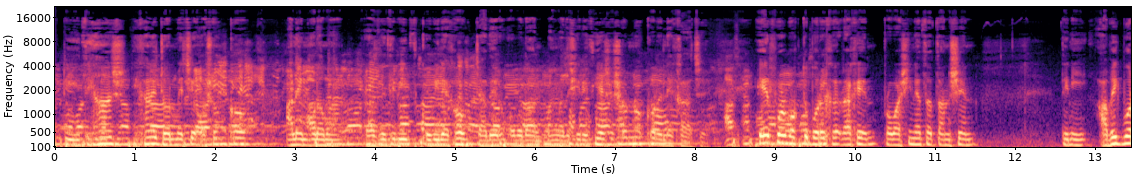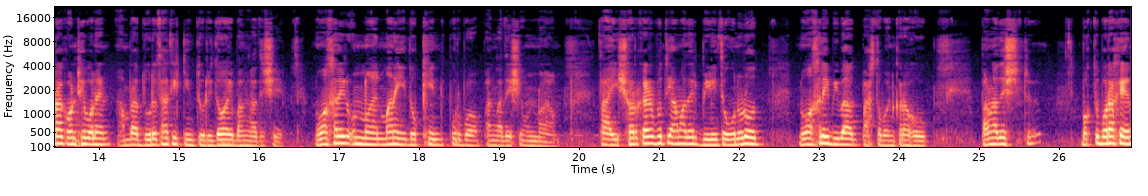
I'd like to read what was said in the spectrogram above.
একটি ইতিহাস। এখানে জন্মেছে অসংখ্য আলেম ওলামা রাজনীতিবিদ, কবি লেখক, যাদের অবদান বাংলাদেশের ইতিহাসে স্বর্ণাক্ষরে লেখা আছে। এরপর বক্তব্য রাখেন প্রবাসী নেতা তানসেন তিনি আবেগভরা কণ্ঠে বলেন, আমরা দূরে থাকি কিন্তু হৃদয় বাংলাদেশে। নোয়াখালীর উন্নয়ন মানেই দক্ষিণ পূর্ব বাংলাদেশে উন্নয়ন। তাই সরকারের প্রতি আমাদের বিনীত অনুরোধ, নোয়াখালী বিভাগ বাস্তবায়ন করা হোক। বাংলাদেশ বক্তব্য রাখেন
